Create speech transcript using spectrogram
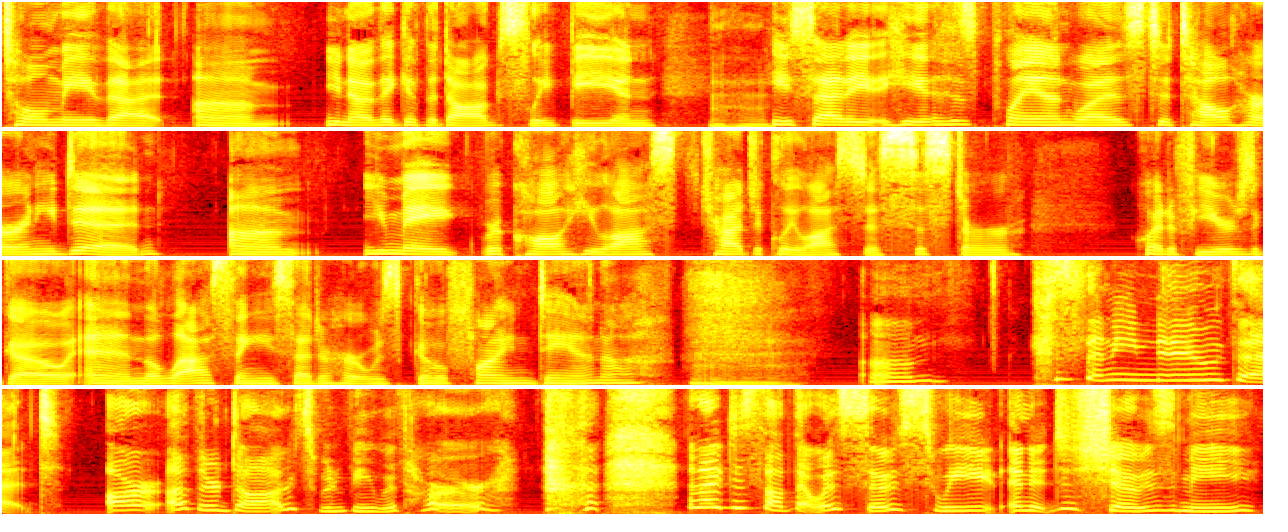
told me that um, you know they get the dog sleepy, and he said he, he his plan was to tell her, and he did. Um, you may recall he lost tragically lost his sister quite a few years ago, and the last thing he said to her was, "Go find Dana," Um, because then he knew that our other dogs would be with her, and I just thought that was so sweet, and it just shows me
